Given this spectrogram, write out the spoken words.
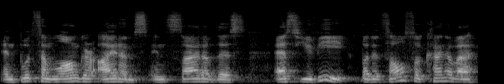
and put some longer items inside of this SUV, but it's also kind of a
